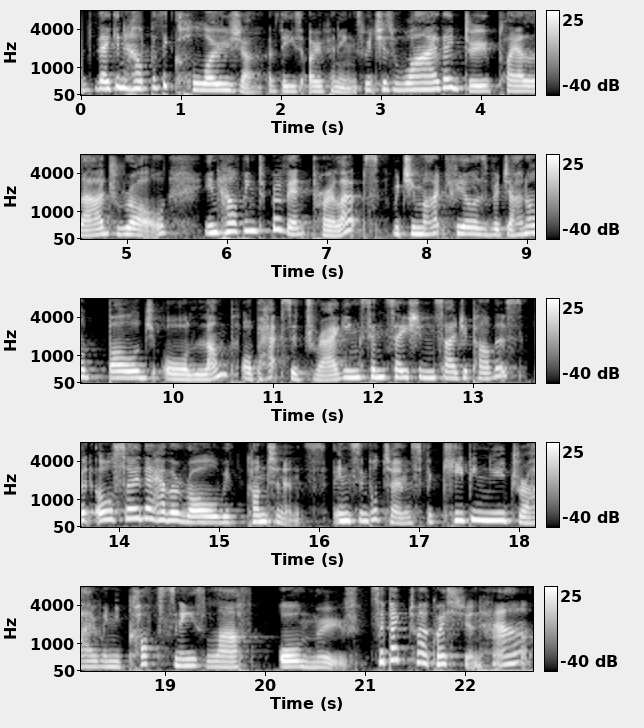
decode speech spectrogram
they can help with the closure of these openings, which is why they do play a large role in helping to prevent prolapse, which you might feel as vaginal bulge or lump, or perhaps a dragging sensation inside your pelvis. But also, they have a role with continence, in simple terms, for keeping you dry when you cough, sneeze, laugh, or move. So, back to our question how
